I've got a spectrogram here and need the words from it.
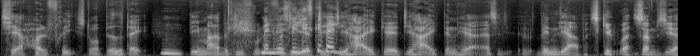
til at holde fri stor bededag. Mm. Det er meget værdifuldt, Men hvis fordi vi lige skal de, de, har ikke, de har ikke den her altså, venlige arbejdsgiver, som siger,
